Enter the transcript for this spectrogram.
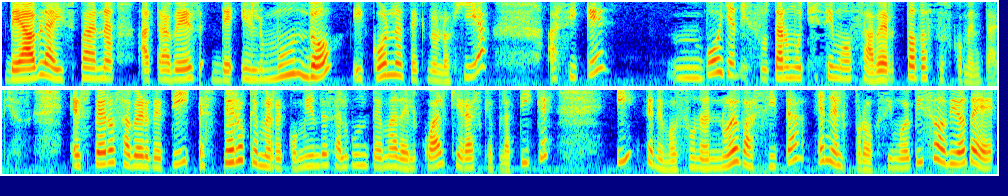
de habla hispana a través del el mundo y con la tecnología. Así que mm, voy a disfrutar muchísimo saber todos tus comentarios. Espero saber de ti, espero que me recomiendes algún tema del cual quieras que platique y tenemos una nueva cita en el próximo episodio de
